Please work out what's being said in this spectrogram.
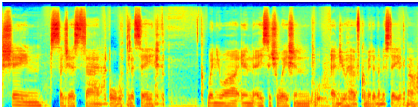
shame suggests that or let's say when you are in a situation and you have committed a mistake. Now,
